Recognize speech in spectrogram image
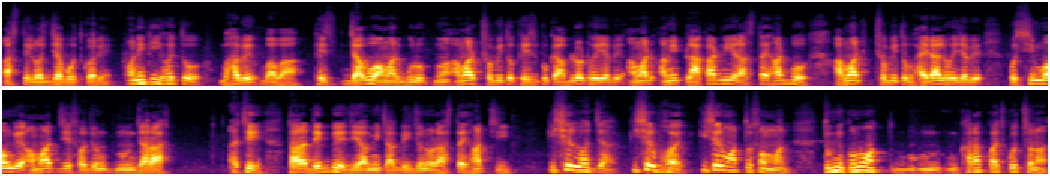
আসতে লজ্জা বোধ করে, অনেকেই হয়তো ভাবে, বাবা, ফেস, যাব, আমার গ্রুপ আমার ছবি তো ফেসবুকে আপলোড হয়ে যাবে, আমার, আমি প্লাকার্ড নিয়ে রাস্তায় হাঁটবো, আমার ছবি তো ভাইরাল হয়ে যাবে, পশ্চিমবঙ্গে আমার যে স্বজন যারা আছে, তারা দেখবে যে আমি চাকরির জন্য রাস্তায় হাঁটছি। কিসের লজ্জা? কিসের ভয়? কিসের আত্মসম্মান? তুমি কোনো খারাপ কাজ করছ না।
